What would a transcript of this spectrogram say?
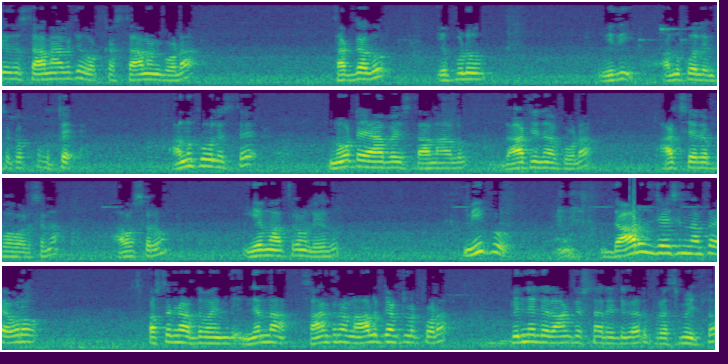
ఐదు స్థానాలకి ఒక్క స్థానం కూడా తగ్గదు. ఎప్పుడు విధి అనుకూలించకపోతే అనుకూలిస్తే నూట యాభై స్థానాలు దాటినా కూడా ఆశ్చర్యపోవలసిన అవసరం ఏమాత్రం లేదు. మీకు దాడులు చేసిందంతా ఎవరో స్పష్టంగా అర్థమైంది. నిన్న సాయంత్రం నాలుగు గంటలకు కూడా పిన్నెల్లి రామకృష్ణారెడ్డి గారు ప్రెస్ మీట్లో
